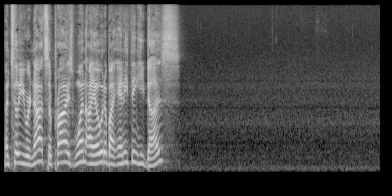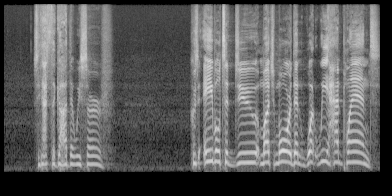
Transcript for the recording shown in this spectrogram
until you are not surprised one iota by anything He does? See, that's the God that we serve, who's able to do much more than what we had planned.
